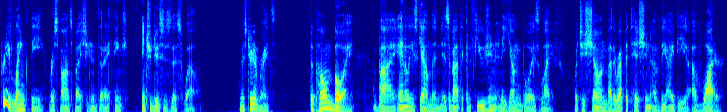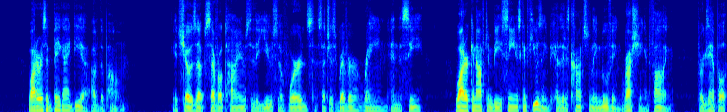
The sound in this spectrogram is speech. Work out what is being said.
pretty lengthy response by a student that I think introduces this well. The student writes The poem Boy by Annelyse Gelman is about the confusion in a young boy's life, which is shown by the repetition of the idea of water. Water is a big idea of the poem. It shows up several times through the use of words such as river, rain, and the sea. Water can often be seen as confusing because it is constantly moving, rushing, and falling. For example,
